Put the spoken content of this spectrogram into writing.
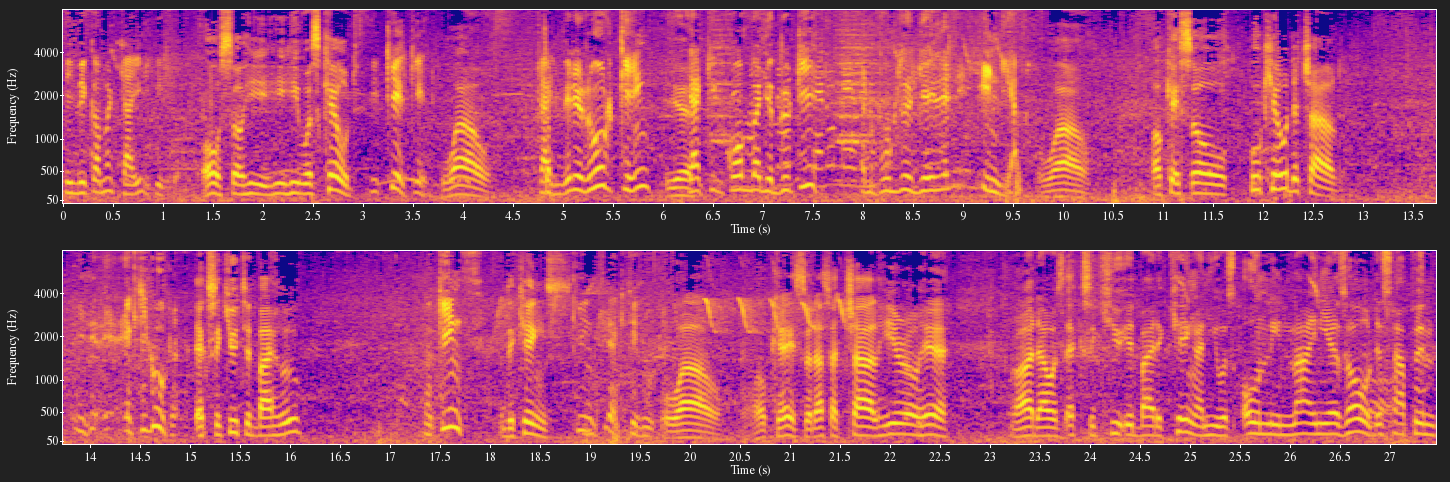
He become a child hero. Oh, so he he, he was killed. He killed, killed. Wow. Child, very rude king. Yeah. That king caught by the British and put to the jail in India. Wow. Okay, so who killed the child? Executed. Executed by who? The kings, The kings. kings executed. Wow. Okay, so that's a child hero here. Right, that was executed by the king and he was only nine years old. This happened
